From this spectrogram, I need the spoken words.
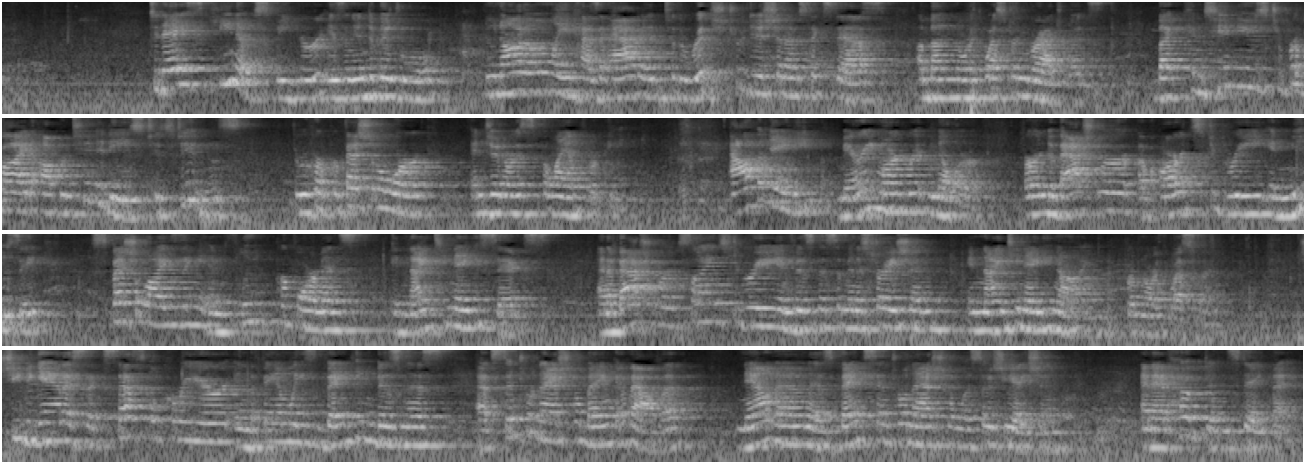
Today's keynote speaker is an individual who not only has added to the rich tradition of success among Northwestern graduates, but continues to provide opportunities to students through her professional work and generous philanthropy. Alva native Mary Margaret Miller, earned a Bachelor of Arts degree in music, specializing in flute performance in 1986, and a Bachelor of Science degree in Business Administration in 1989 from Northwestern. She began a successful career in the family's banking business at Central National Bank of Alva, now known as BancCentral National Association, and at Hopeton State Bank.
